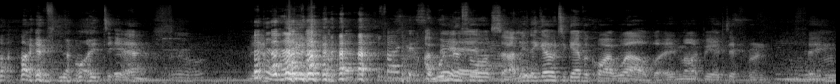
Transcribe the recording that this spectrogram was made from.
I have no idea. Faggots. I wouldn't have thought so. I mean, they go together quite well, but it might be a different thing.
